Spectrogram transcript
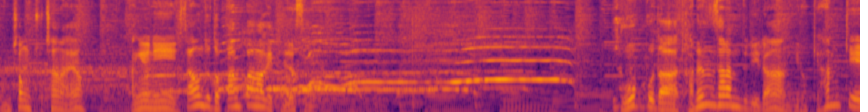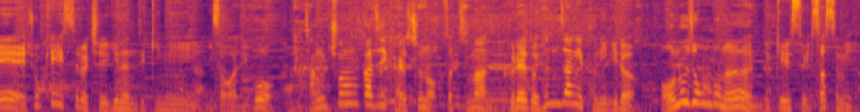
엄청 좋잖아요. 당연히 사운드도 빵빵하게 들렸습니다. 무엇보다 다른 사람들이랑 이렇게 함께 쇼케이스를 즐기는 느낌이 있어가지고 장충까지 갈 수는 없었지만 그래도 현장의 분위기를 어느 정도는 느낄 수 있었습니다.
